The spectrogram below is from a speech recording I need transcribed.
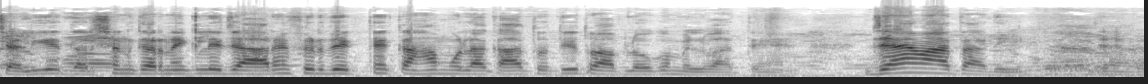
चलिए दर्शन करने के लिए जा रहे हैं फिर देखते हैं कहाँ मुलाकात होती है तो आप लोगों को मिलवाते हैं। जय माता दी। जय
